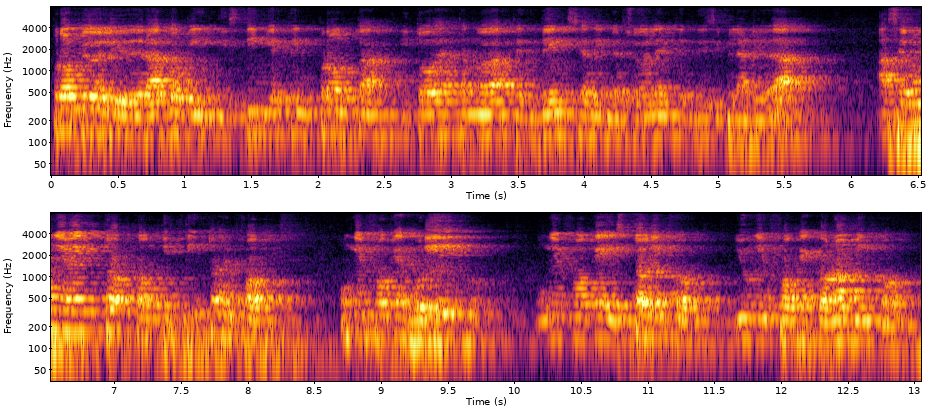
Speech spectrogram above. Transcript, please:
propio del liderazgo que distingue esta impronta y todas estas nuevas tendencias de inversión en la interdisciplinariedad, hacer un evento con distintos enfoques, un enfoque jurídico, un enfoque histórico y un enfoque económico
